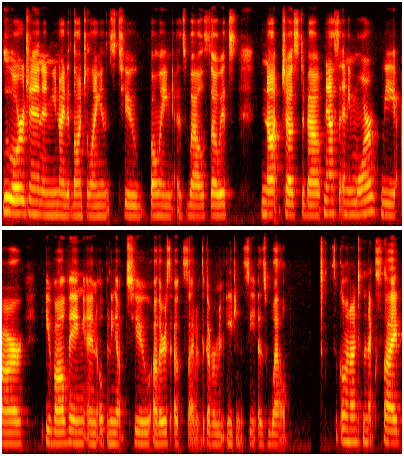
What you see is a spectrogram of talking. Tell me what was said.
Blue Origin and United Launch Alliance to Boeing as well. So it's not just about NASA anymore. We are evolving and opening up to others outside of the government agency as well. So going on to the next slide,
